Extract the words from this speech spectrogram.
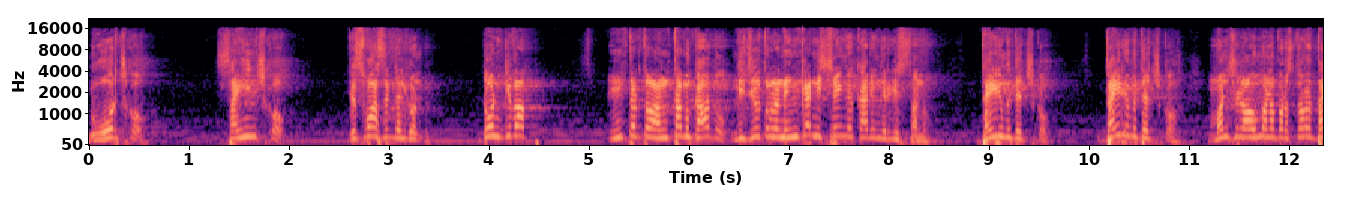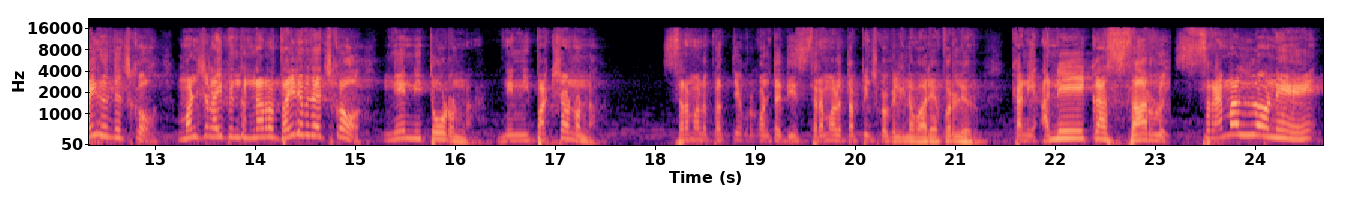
నువ్వు ఓర్చుకో. సహించుకో. విశ్వాసం కలిగి ఉండు. డోంట్ గివ్ అప్ ఇంతటితో అంతము కాదు. నీ జీవితంలో ఇంకా నిశ్చయంగా కార్యం జరిగిస్తాను. ధైర్యం తెచ్చుకో. ధైర్యం తెచ్చుకో. మనుషులు అవమానపరుస్తున్నారో ధైర్యం తెచ్చుకో. మనుషులు అయిపోయిందన్నారో ధైర్యం తెచ్చుకో. నేను నీ తోడున్నా. నేను నీ పక్షాన ఉన్నా. శ్రమలు ప్రతి ఒక్కరికి ఉంటుంది. శ్రమలు తప్పించుకోగలిగిన వారు ఎవరు లేరు. కానీ అనేక సార్లు శ్రమల్లోనే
